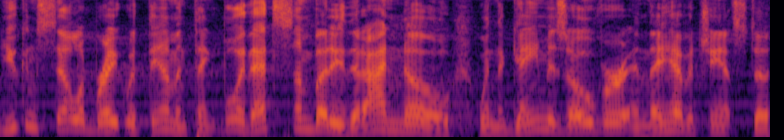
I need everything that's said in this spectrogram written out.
you can celebrate with them and think, boy, that's somebody that I know when the game is over and they have a chance to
